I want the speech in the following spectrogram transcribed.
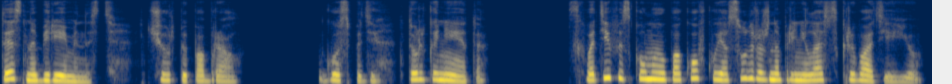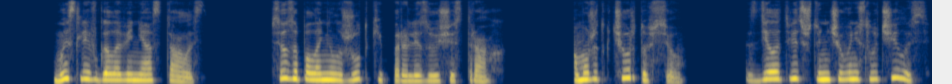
Тест на беременность. Черт бы побрал. Господи, только не это. Схватив искомую упаковку, я судорожно принялась вскрывать ее. Мыслей в голове не осталось. Все заполонил жуткий парализующий страх. А может, к черту все? Сделать вид, что ничего не случилось?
